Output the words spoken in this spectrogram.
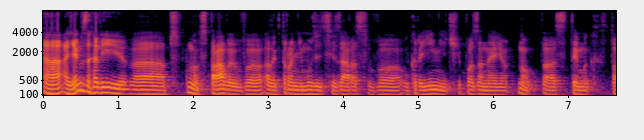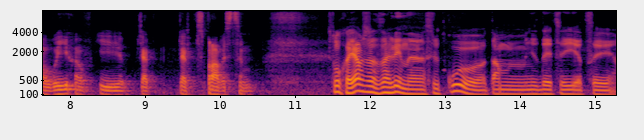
А, а як взагалі ну, справи в електронній музиці зараз в Україні чи поза нею? Ну, з тими, хто виїхав, і як, як справи з цим? Слухай, я вже взагалі не слідкую. Там, мені здається, є цей е,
